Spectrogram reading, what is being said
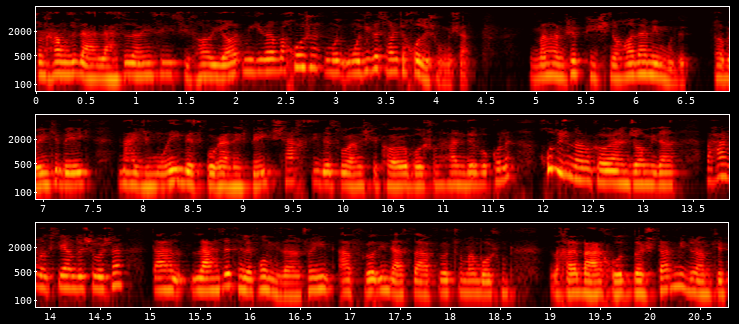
چون همونجا در لحظه دارن این سری چیزها رو یاد می‌گیرن و خودشون مدیر سایت خودشون میشن. من همیشه پیشنهادم این بوده. تا به اینکه به یک مجموعه بسپرنش به یک شخصی بسپرنش که کار رو باشون handle بکنه خودشون همه کار انجام میدن و هر نکته هم داشته باشن در لحظه تلفن می‌زنن. چون این افراد این دسته افراد چون من باشون بالاخره برخورد داشتم می‌دونم که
